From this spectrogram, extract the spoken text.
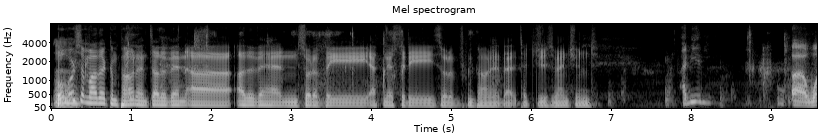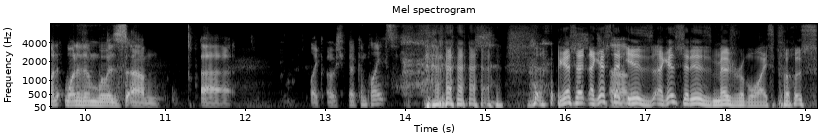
what were Mm. some other components other than uh other than sort of the ethnicity sort of component that, that you just mentioned? I mean, Uh, one one of them was um, uh, like OSHA complaints. I guess that I guess that Um, is I guess it is measurable, I suppose.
